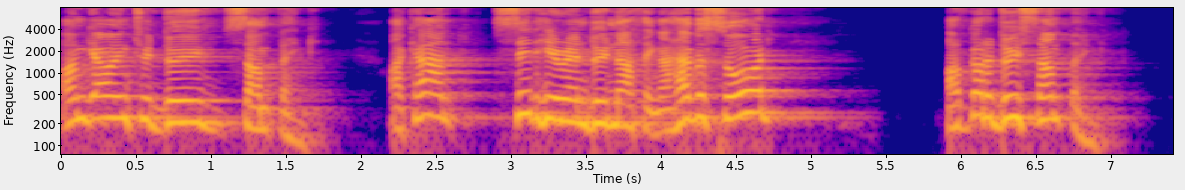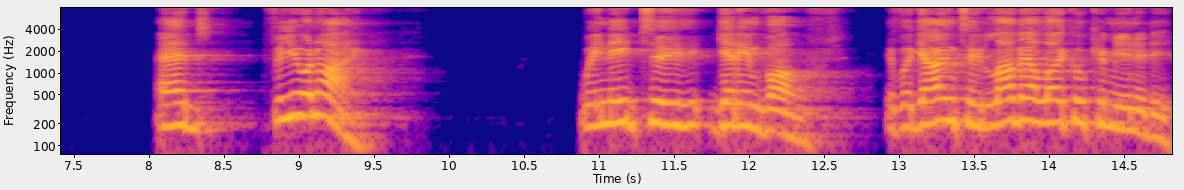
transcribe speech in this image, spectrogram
I'm going to do something. I can't sit here and do nothing. I have a sword. I've got to do something. And for you and I, we need to get involved. If we're going to love our local community,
